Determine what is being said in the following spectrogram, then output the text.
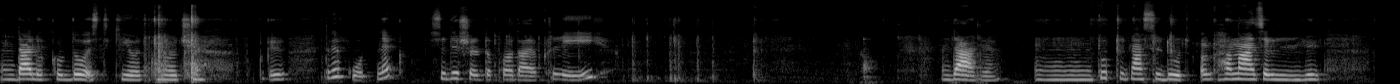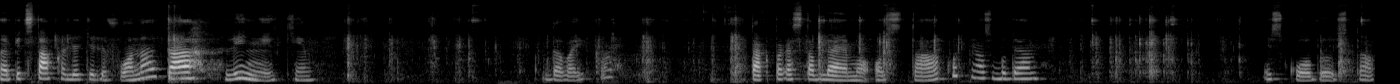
далі кладу ось такий от, коротше, трикутник. Сюди ще докладаю клей. Далі. Тут у нас йдуть органайзер, підставка для телефона та лінійки. Давай-ка. Так, переставляємо ось так. От у нас буде. І скоби ось так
